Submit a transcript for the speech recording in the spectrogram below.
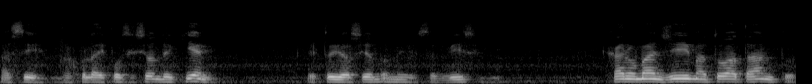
Así, bajo la disposición de quién estoy yo haciendo mi servicio. Hanumanji mató a tantos,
